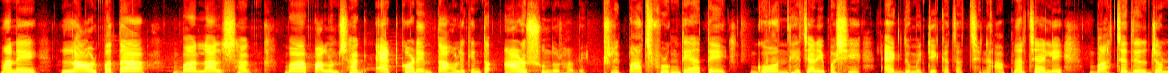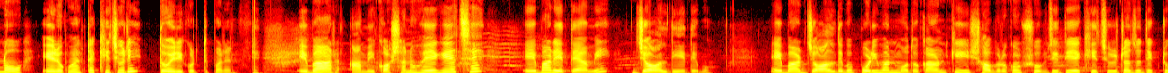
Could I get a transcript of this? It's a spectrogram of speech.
মানে লাউর পাতা বা লাল শাক বা পালং শাক অ্যাড করেন, তাহলে কিন্তু আরও সুন্দর হবে। আসলে পাঁচফোড়ন দেওয়াতে গন্ধে চারিপাশে একদমই টেকা যাচ্ছে না। আপনার চাইলে বাচ্চাদের জন্য এরকম একটা খিচুড়ি তৈরি করতে পারেন। এবার আমি কষানো হয়ে গিয়েছে, এবার এতে আমি জল দিয়ে দেব। এবার জল দেব পরিমাণ মতো, কারণ কি সব রকম সবজি দিয়ে খিচুড়িটা যদি একটু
